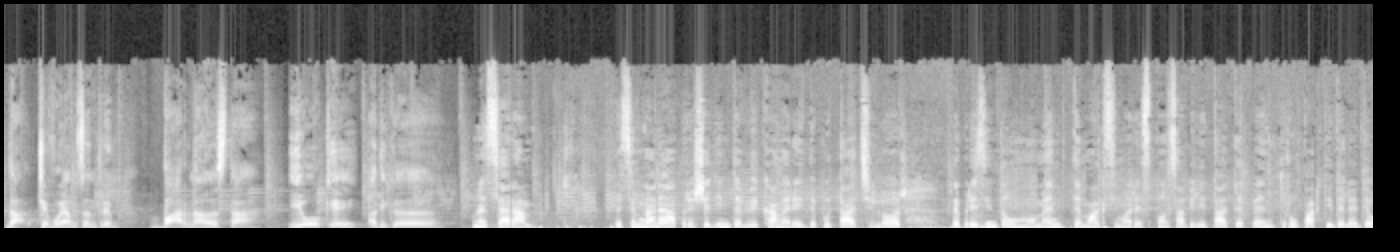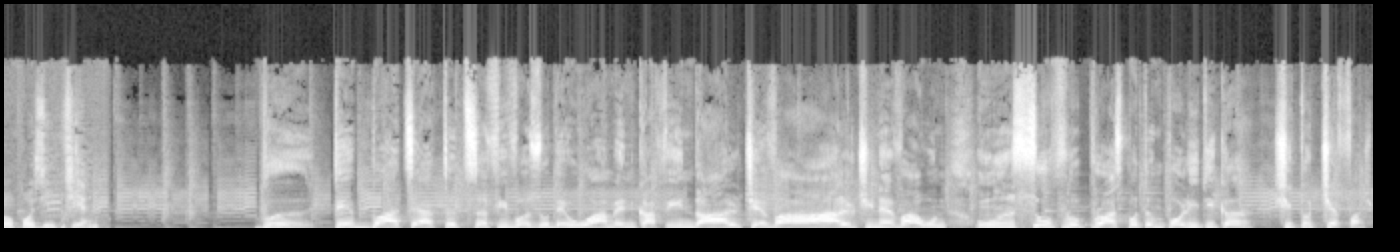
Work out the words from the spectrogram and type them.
Da, ce voiam să întreb? Barna ăsta e ok? Adică... Bună seara! Desemnarea președintelui Camerei Deputaților reprezintă un moment de maximă responsabilitate pentru partidele de opoziție. Bă, te bați atât să fii văzut de oameni ca fiind altceva, altcineva, un, un suflu proaspăt în politică și tu ce faci?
